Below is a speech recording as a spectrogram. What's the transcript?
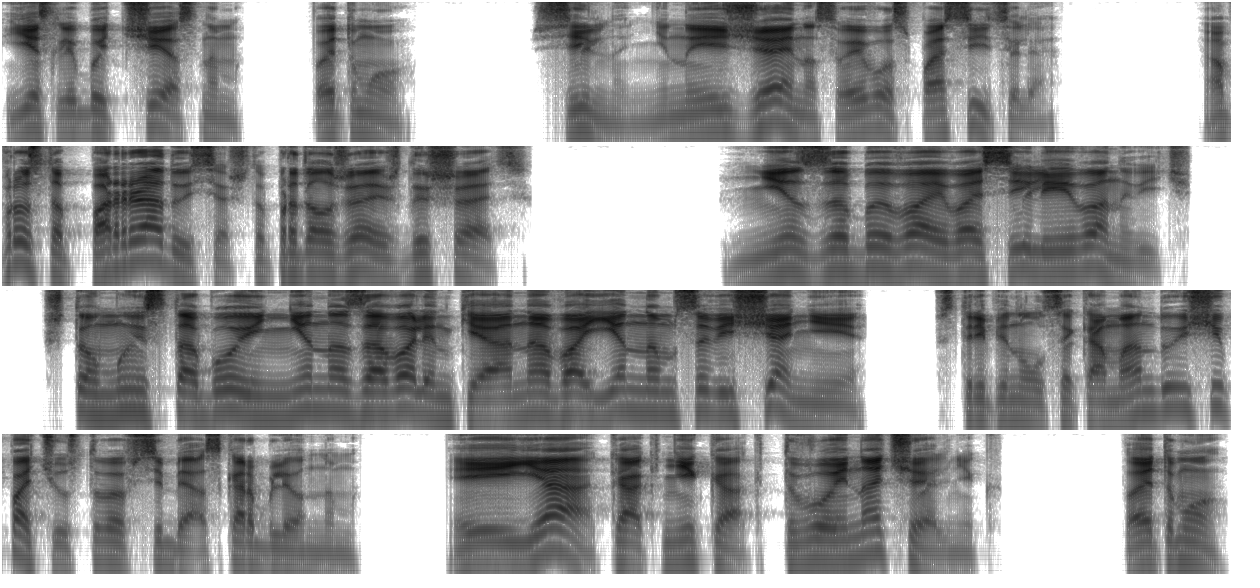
если быть честным. Поэтому сильно не наезжай на своего спасителя а просто порадуйся, что продолжаешь дышать. Не забывай, Василий Иванович, что мы с тобой не на заваленке, а на военном совещании, встрепенулся командующий, почувствовав себя оскорбленным. И я, как-никак, твой начальник. Поэтому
